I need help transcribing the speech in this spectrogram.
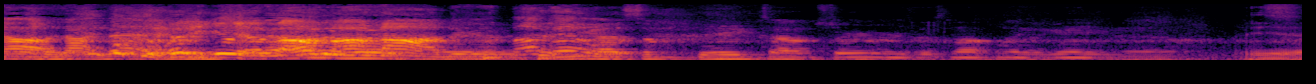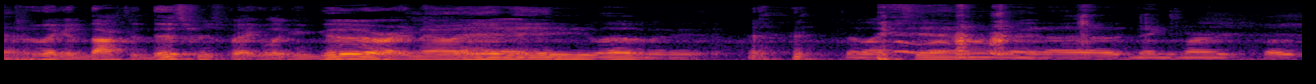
"No, not that." yeah, The nah, other nah, nah, nigga, not you got some big time streamers that's not playing the game now. Yeah. Like a Doctor Disrespect looking good right now, Yeah, ain't he? he loving it. So like Tim and uh, Nick Merck both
